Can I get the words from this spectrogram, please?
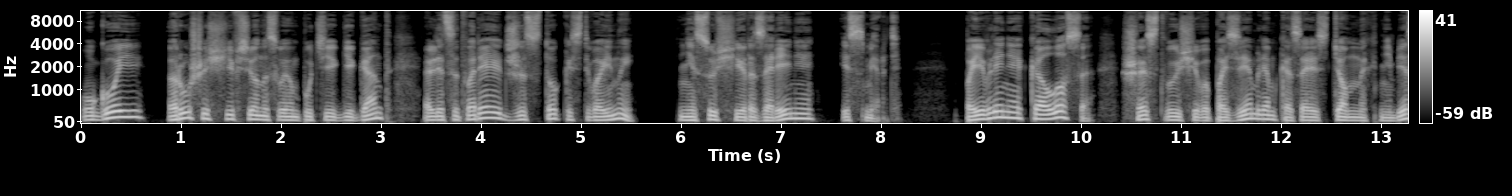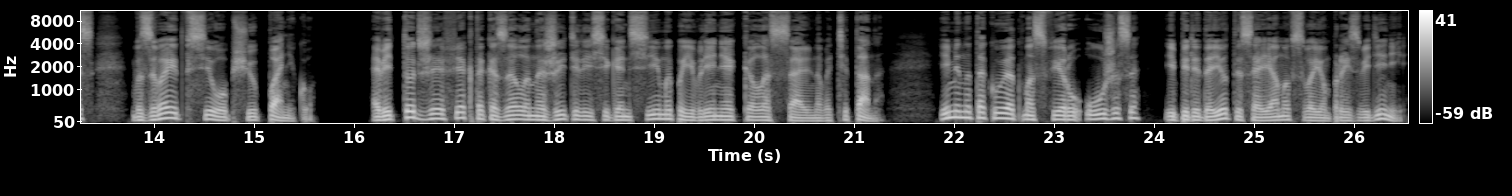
У Гои, рушащий все на своем пути гигант, олицетворяет жестокость войны, несущий разорение и смерть. Появление колосса, шествующего по землям, касаясь темных небес, вызывает всеобщую панику. А ведь тот же эффект оказало на жителей Сигансимы появление колоссального титана. Именно такую атмосферу ужаса и передает Исаяма в своем произведении,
